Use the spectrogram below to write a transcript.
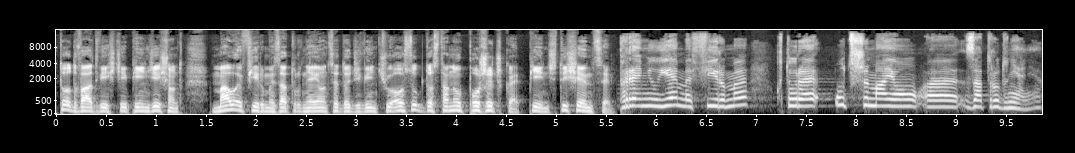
to 2250. Małe firmy zatrudniające do 9 osób dostaną pożyczkę 5 tysięcy. Premiujemy firmy, które utrzymają e, zatrudnienie.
